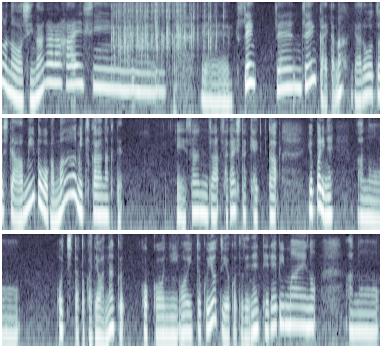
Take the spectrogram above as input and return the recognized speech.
物をしながら配信、え前前前回かな？やろうとして編み棒がまあ見つからなくて、えー、散々探した結果やっぱりねあの落ちたとかではなくここに置いとくよということでねテレビ前のあの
